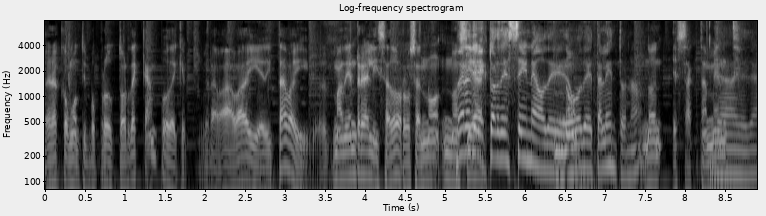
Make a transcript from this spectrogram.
era como tipo productor de campo, de que pues, grababa y editaba y más bien realizador, o sea, no no, no era director de escena o de, de talento, ¿no? No, exactamente.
